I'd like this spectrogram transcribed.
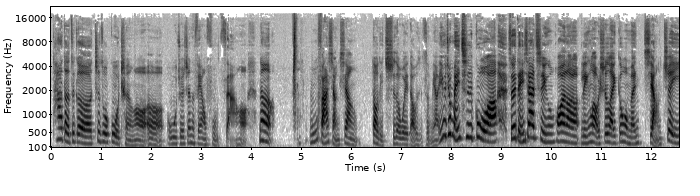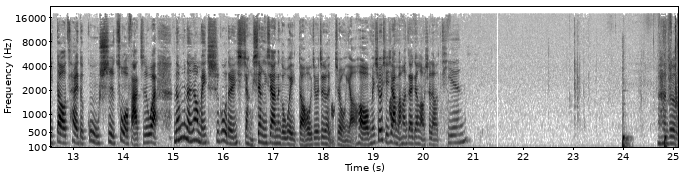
它的这个制作过程哦，呃，我觉得真的非常复杂哈、哦，那 无法想象到底吃的味道是怎么样，因为就没吃过啊，所以等一下请黄婉玲老师来跟我们讲这一道菜的故事做法之外，能不能让没吃过的人想象一下那个味道？我觉得这个很重要。好，我们休息一下，马上再跟老师聊天。看这个，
